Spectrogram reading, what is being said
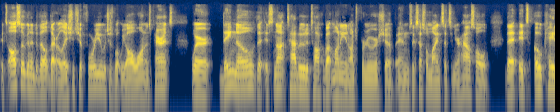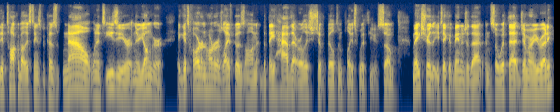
it's also going to develop that relationship for you, which is what we all want as parents, where they know that it's not taboo to talk about money and entrepreneurship and successful mindsets in your household, that it's okay to talk about these things because now when it's easier and they're younger, it gets harder and harder as life goes on, but they have that relationship built in place with you. So make sure that you take advantage of that. And so, with that, Jim, are you ready?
